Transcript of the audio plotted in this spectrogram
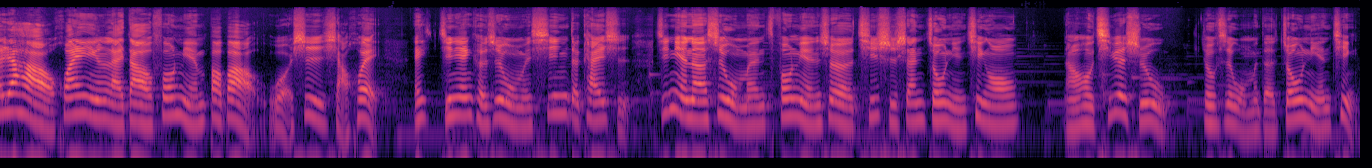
大家好，欢迎来到丰年报报，我是小慧。哎，今天可是我们新的开始。今年呢，是我们丰年社七十三周年庆哦。然后七月十五就是我们的周年庆。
